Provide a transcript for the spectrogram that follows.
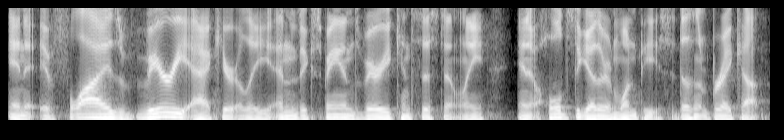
and it, it flies very accurately and it expands very consistently and it holds together in one piece. It doesn't break up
